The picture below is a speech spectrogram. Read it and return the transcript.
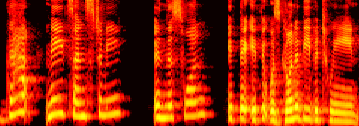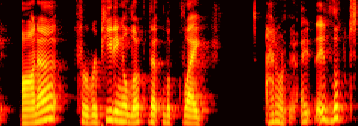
That made sense to me in this one. If they if it was going to be between Anna for repeating a look that looked like I don't know. It looked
